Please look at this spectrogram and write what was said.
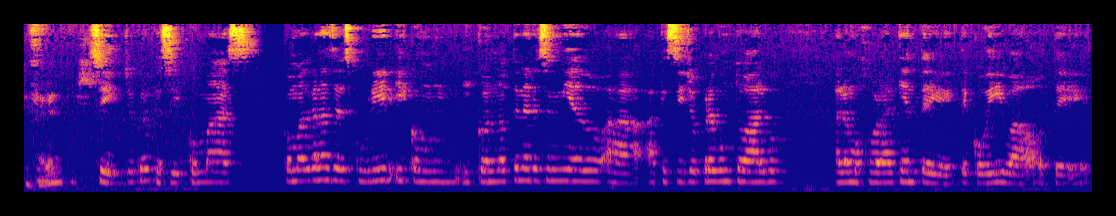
diferentes? Sí, yo creo que sí, con más, con más ganas de descubrir y con, y con no tener ese miedo a, a que si yo pregunto algo a lo mejor alguien te, te cohiba o te,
